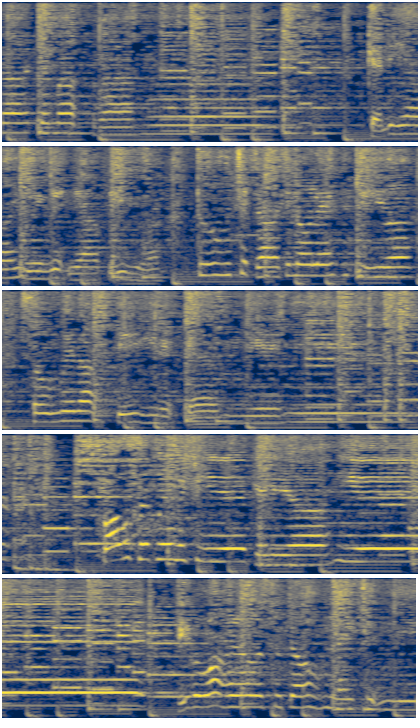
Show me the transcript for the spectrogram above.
စားတမပါကဲဒီယာရင်ငဲ့ညာပြီးပါသူချစ်တာကျွန်တော်လည်းပြီးပါဆုံးဝဲသာပြီးတဲ့ကံရဲ့ပေါင်းစပ် ခွင့်မရှိတဲ့ခင်ဗျာရဲ့ဒီဘဝတော့စတောင်းလိုက်ချင်နေ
